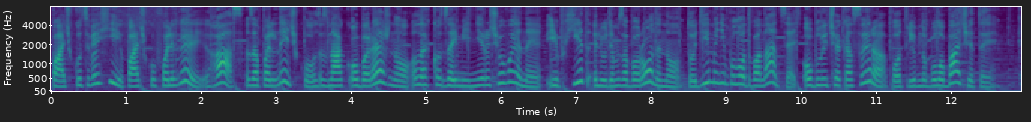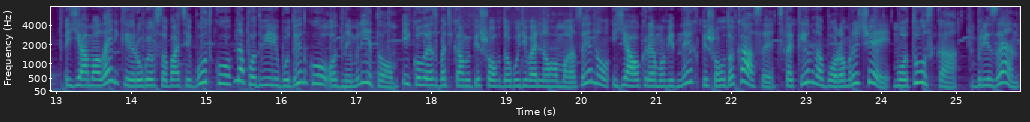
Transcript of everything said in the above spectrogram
Пачку цвяхів, пачку фольги, газ, запальничку, знак обережно, легкозаймінні речовини. І вхід людям заборонено. Тоді мені було 12. Обличчя касира потрібно було бачити. Я маленький робив собаці будку на подвір'ї будинку одним літом. І коли я з батьками пішов до будівельного магазину, я окремо від них пішов до каси з таким набором речей: мотузка, брізент,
